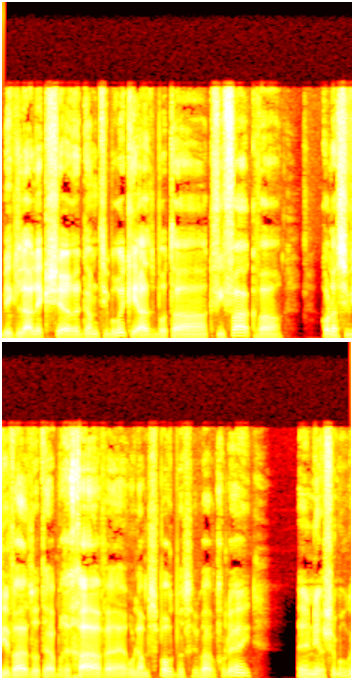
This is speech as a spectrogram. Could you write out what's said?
בגלל הקשר גם ציבורי, כי אז באותה כפיפה כבר כל הסביבה הזאת, הבריכה והאולם ספורט בסביבה וכולי, נרשמו,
